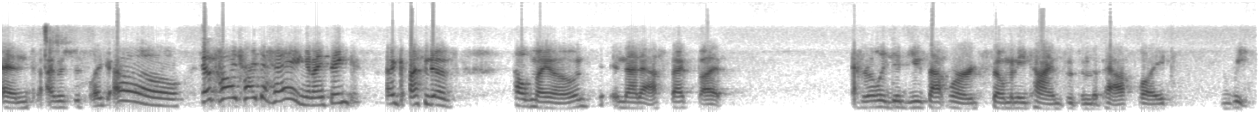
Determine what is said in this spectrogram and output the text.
And I was just like, oh, that's how I tried to hang. And I think I kind of held my own in that aspect, but I really did use that word so many times within the past like week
